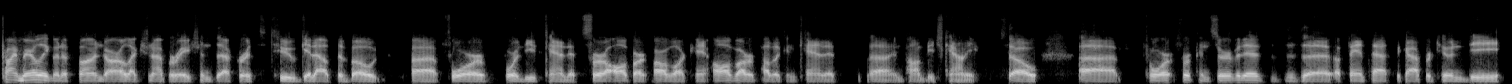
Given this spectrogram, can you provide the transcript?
primarily going to fund our election operations efforts to get out the vote uh, for for these candidates, for all of our all of our all of our Republican candidates uh, in Palm Beach County. So uh, for for conservatives, this is a, a fantastic opportunity,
